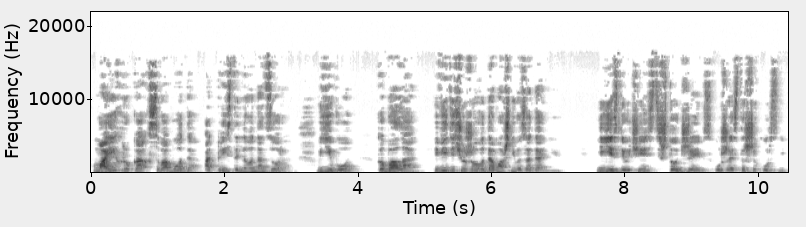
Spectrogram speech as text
В моих руках свобода от пристального надзора. В его – кабала в виде чужого домашнего задания. И если учесть, что Джеймс уже старшекурсник,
